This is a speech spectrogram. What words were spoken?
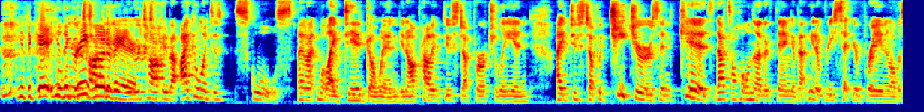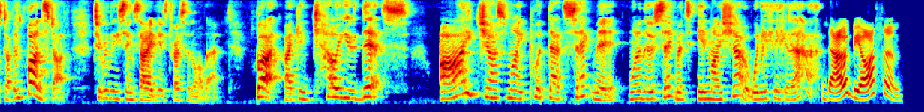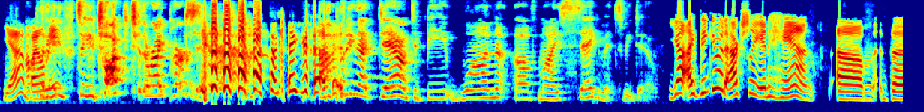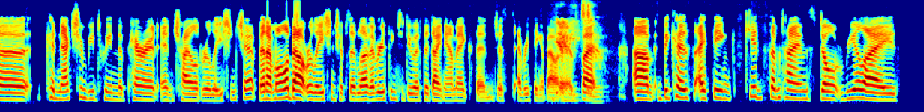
He's a great. He's we a great talking, motivator. We were talking about. I go into schools, and I, well, I did go in. You know, I'll probably do stuff virtually, and I do stuff with teachers and kids. That's a whole nother thing about you know reset your brain and all the stuff and fun stuff to release anxiety and stress and all that. But I can tell you this. I just might put that segment, one of those segments, in my show. What do you think of that? That would be awesome. Yeah, I'm by all means. It, so you talked to the right person. okay, good. I'm putting that down to be one of my segments we do. Yeah, I think it would actually enhance um, the connection between the parent and child relationship. And I'm all about relationships. I love everything to do with the dynamics and just everything about yeah, it. but um, because I think kids sometimes don't realize,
